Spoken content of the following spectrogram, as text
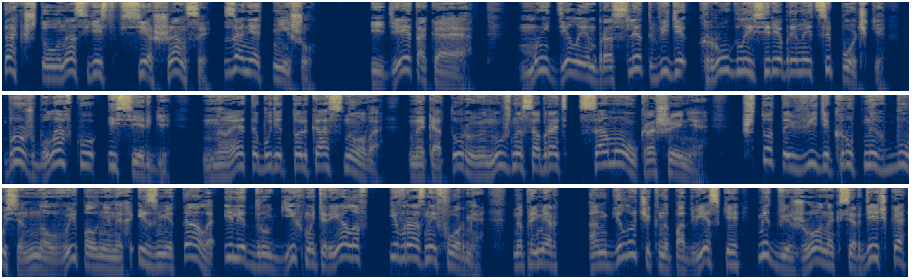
Так что у нас есть все шансы занять нишу. Идея такая. Мы делаем браслет в виде круглой серебряной цепочки, брошь-булавку и серьги. Но это будет только основа, на которую нужно собрать само украшение, что-то в виде крупных бусин, но выполненных из металла или других материалов и в разной форме. Например, ангелочек на подвеске, медвежонок, сердечко,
